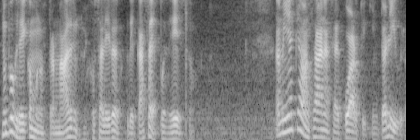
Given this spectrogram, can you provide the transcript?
No puedo creer cómo nuestra madre nos dejó salir de casa después de eso. A medida que avanzaban hacia el cuarto y quinto libro,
